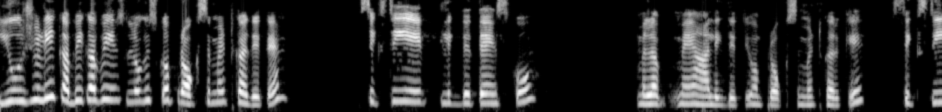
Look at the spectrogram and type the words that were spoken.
यूजुअली कभी कभी लोग इसको अप्रोक्सीमेट कर देते हैं सिक्सटी एट लिख देते हैं इसको मतलब मैं यहाँ लिख देती हूँ अप्रोक्सीमेट करके सिक्सटी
